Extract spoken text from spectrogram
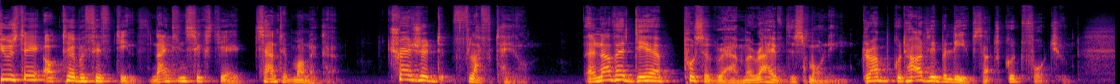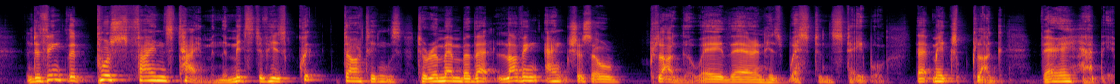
Tuesday, October 15th, 1968, Santa Monica. Treasured Flufftail. Another dear pussogram arrived this morning. Drub could hardly believe such good fortune. And to think that Puss finds time in the midst of his quick dartings to remember that loving, anxious old Plug away there in his western stable. That makes Plug very happy.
